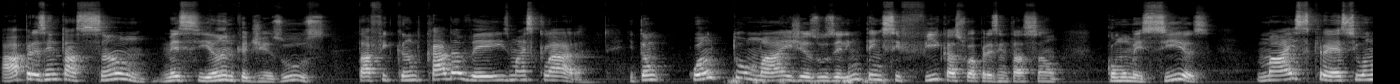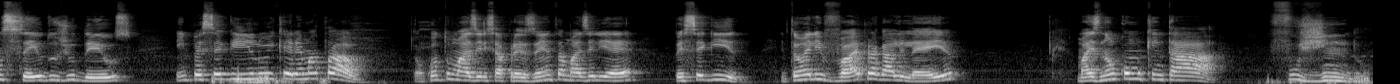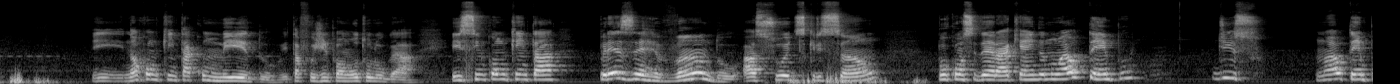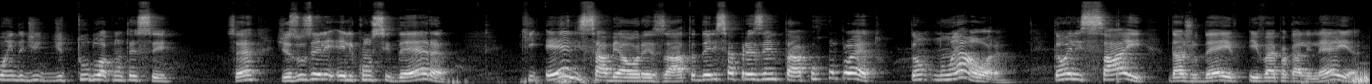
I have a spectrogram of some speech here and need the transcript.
a apresentação messiânica de Jesus está ficando cada vez mais clara. Então, quanto mais Jesus ele intensifica a sua apresentação como Messias, mais cresce o anseio dos judeus em persegui-lo e querer matá-lo. Então, quanto mais ele se apresenta, mais ele é perseguido. Então ele vai para Galileia, mas não como quem está fugindo, e não como quem está com medo e está fugindo para um outro lugar, e sim como quem está preservando a sua descrição por considerar que ainda não é o tempo disso. Não é o tempo ainda de, de tudo acontecer. Certo? Jesus ele, ele considera que ele sabe a hora exata dele se apresentar por completo. Então não é a hora. Então ele sai da Judéia e vai para Galiléia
